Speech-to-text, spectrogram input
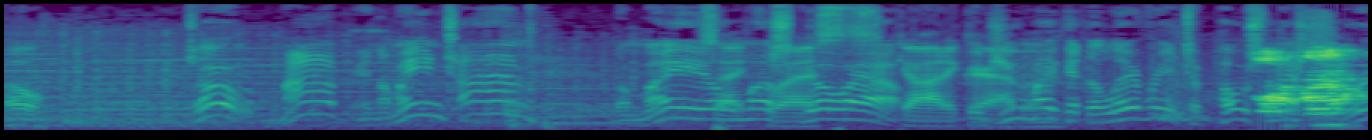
Oh, So, Matt, in the meantime, the mail Side must quests, go out. gotta Did grab you 'em. make a delivery to Post Uh-huh.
